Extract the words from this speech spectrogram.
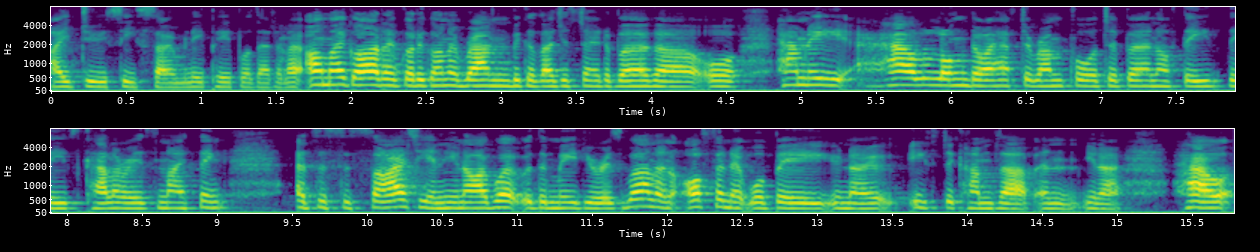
I do see so many people that are like, oh my God, I've got to go on a run because I just ate a burger, or how many, how long do I have to run for to burn off these, these calories? And I think as a society, and you know, I work with the media as well, and often it will be, you know, Easter comes up, and you know, how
